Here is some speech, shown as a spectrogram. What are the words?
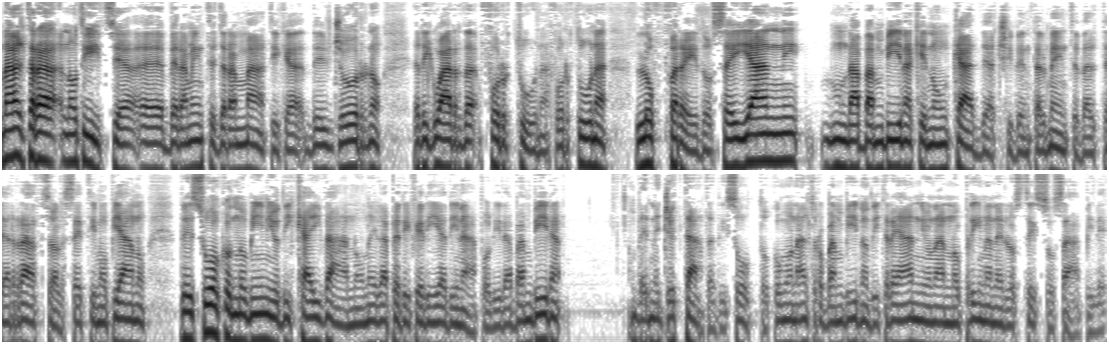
Un'altra notizia eh, veramente drammatica del giorno riguarda Fortuna. Fortuna Loffredo, sei anni, una bambina che non cadde accidentalmente dal terrazzo al settimo piano del suo condominio di Caivano, nella periferia di Napoli. La bambina venne gettata di sotto come un altro bambino di tre anni un anno prima nello stesso sapile,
